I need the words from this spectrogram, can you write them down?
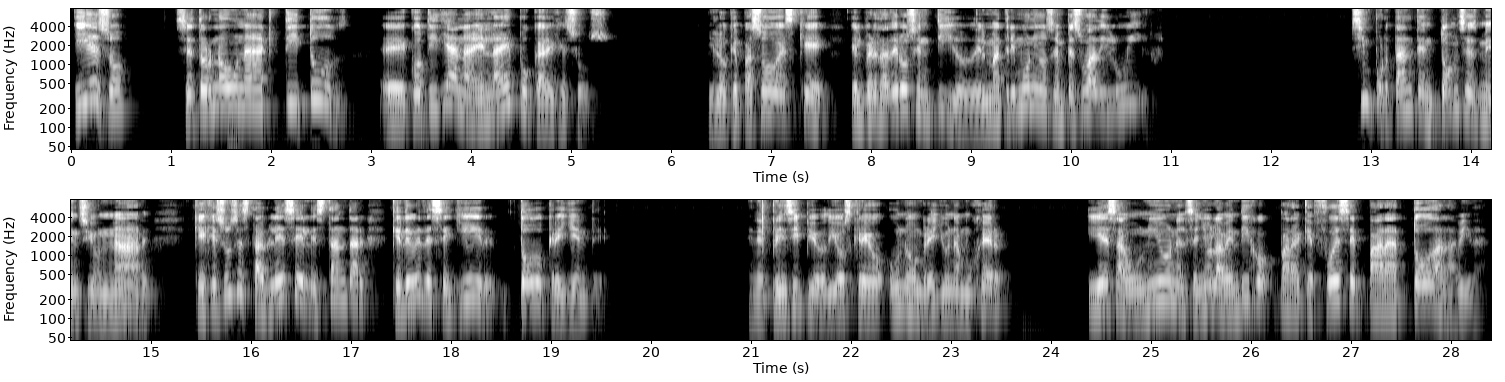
Y eso se tornó una actitud eh, cotidiana en la época de Jesús. Y lo que pasó es que el verdadero sentido del matrimonio se empezó a diluir. Es importante entonces mencionar que Jesús establece el estándar que debe de seguir todo creyente. En el principio Dios creó un hombre y una mujer, y esa unión el Señor la bendijo para que fuese para toda la vida.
